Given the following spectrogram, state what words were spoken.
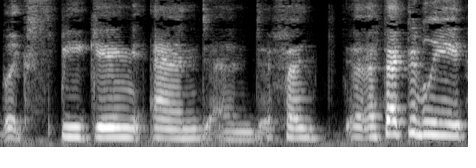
like speaking and, and effectively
